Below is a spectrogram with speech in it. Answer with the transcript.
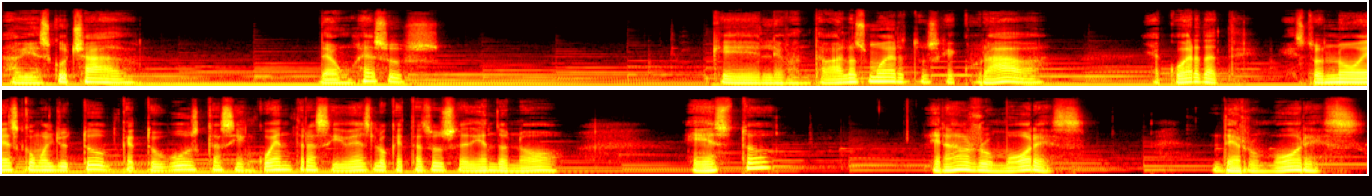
Había escuchado de un Jesús que levantaba a los muertos, que curaba. Y acuérdate, esto no es como el YouTube, que tú buscas y encuentras y ves lo que está sucediendo. No, esto eran rumores, de rumores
